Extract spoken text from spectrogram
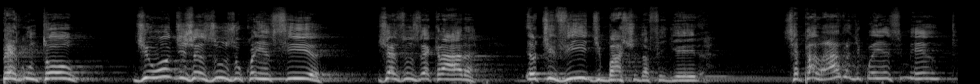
perguntou de onde Jesus o conhecia. Jesus declara: Eu te vi debaixo da figueira. Isso é palavra de conhecimento.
